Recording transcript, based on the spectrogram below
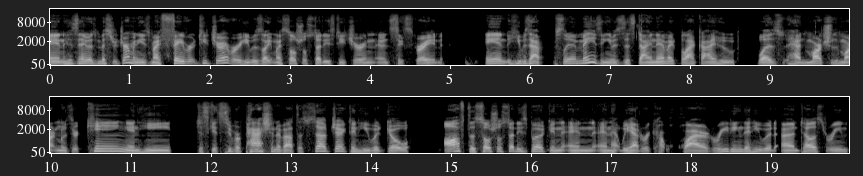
and his name was Mr. Germany. He's my favorite teacher ever. He was like my social studies teacher in, in sixth grade, and he was absolutely amazing. He was this dynamic black guy who was had marched with Martin Luther King and he just gets super passionate about the subject and he would go off the social studies book and and and we had required reading that he would uh, tell us to read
